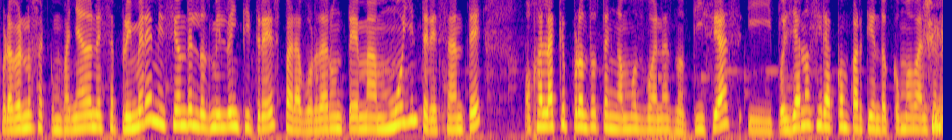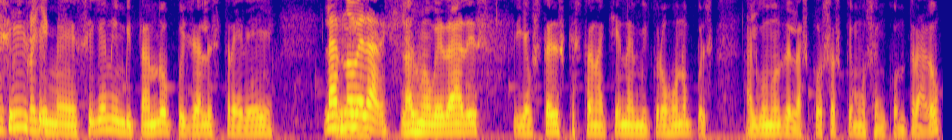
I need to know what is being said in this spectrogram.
por habernos acompañado en esta primera emisión del 2023 para abordar un tema muy interesante. Ojalá que pronto tengamos buenas noticias y pues ya nos irá compartiendo cómo van sí, estos sí, proyectos. Si me siguen invitando, pues ya les traeré las eh, novedades. Las novedades y a ustedes que están aquí en el micrófono, pues algunas de las cosas que hemos encontrado.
